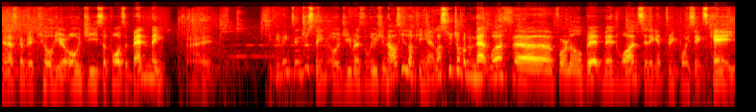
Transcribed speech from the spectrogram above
And that's gonna be a kill here. OG supports abandoning. Alright. TP interesting. OG resolution. How's he looking at? Let's switch over to net worth uh, for a little bit. Mid one sitting at 3.6k.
